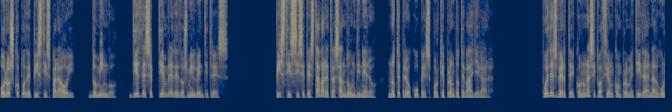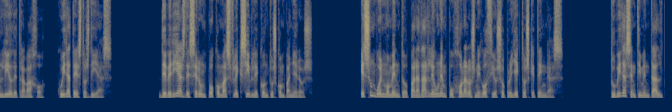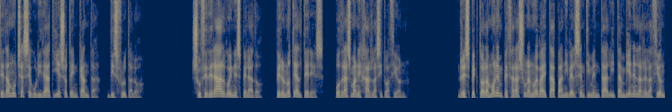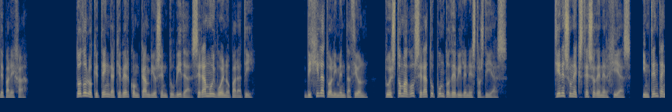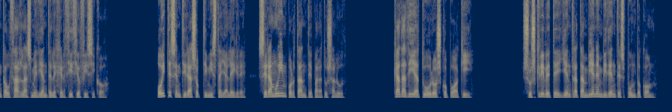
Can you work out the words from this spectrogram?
Horóscopo de Piscis para hoy, domingo, 10 de septiembre de 2023. Piscis, si se te estaba retrasando un dinero, no te preocupes porque pronto te va a llegar. Puedes verte con una situación comprometida en algún lío de trabajo, cuídate estos días. Deberías de ser un poco más flexible con tus compañeros. Es un buen momento para darle un empujón a los negocios o proyectos que tengas. Tu vida sentimental te da mucha seguridad y eso te encanta, disfrútalo. Sucederá algo inesperado, pero no te alteres, podrás manejar la situación. Respecto al amor empezarás una nueva etapa a nivel sentimental y también en la relación de pareja. Todo lo que tenga que ver con cambios en tu vida será muy bueno para ti. Vigila tu alimentación, tu estómago será tu punto débil en estos días. Tienes un exceso de energías, intenta encauzarlas mediante el ejercicio físico. Hoy te sentirás optimista y alegre, será muy importante para tu salud. Cada día tu horóscopo aquí. Suscríbete y entra también en videntes.com.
